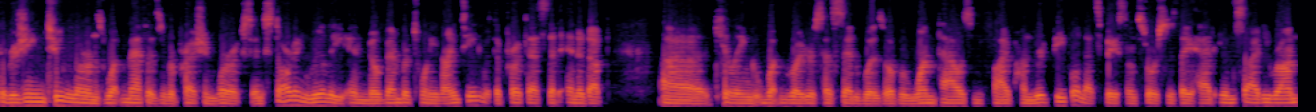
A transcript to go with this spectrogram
the regime too learns what methods of repression works. And starting really in November 2019, with the protests that ended up uh, killing what Reuters has said was over 1,500 people. That's based on sources they had inside Iran.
